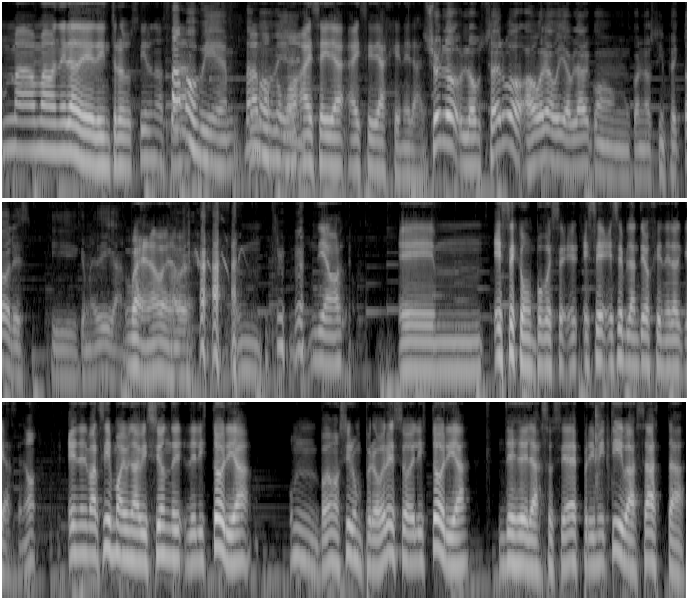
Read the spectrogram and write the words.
una, una manera de, de, introducirnos. Vamos a, bien, vamos, vamos bien. Como a esa idea, a esa idea general. Yo lo, lo observo, ahora voy a hablar con, con, los inspectores y que me digan. Bueno, bueno, bueno. digamos, eh, ese es como un poco ese, ese, ese, planteo general que hace, ¿no? En el marxismo hay una visión de, de la historia, un, podemos decir un progreso de la historia, desde las sociedades primitivas hasta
